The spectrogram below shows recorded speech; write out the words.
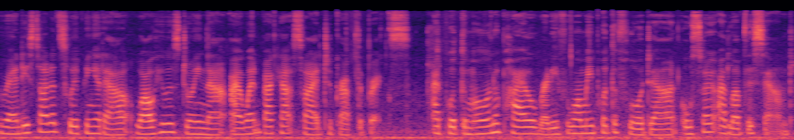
Randy started sweeping it out. While he was doing that, I went back outside to grab the bricks. I put them all in a pile ready for when we put the floor down. Also, I love this sound.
